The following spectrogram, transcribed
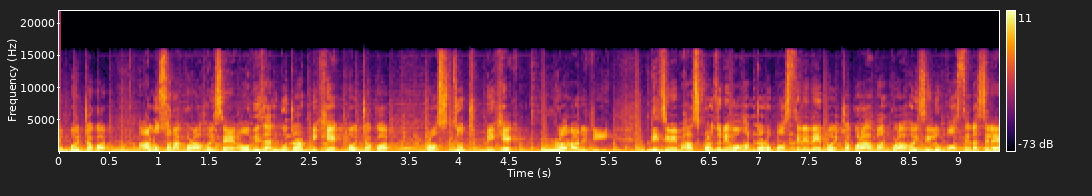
এই বৈঠকত আলোচনা কৰা হৈছে। অভিযান গোটৰ বিশেষ বৈঠকত প্ৰস্তুত বিশেষ ৰণনীতি। ডি জি পি ভাস্কৰজ্যোতি মহন্তৰ উপস্থিতিত এই বৈঠকৰ আহ্বান কৰা হৈছিল। উপস্থিত আছিলে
